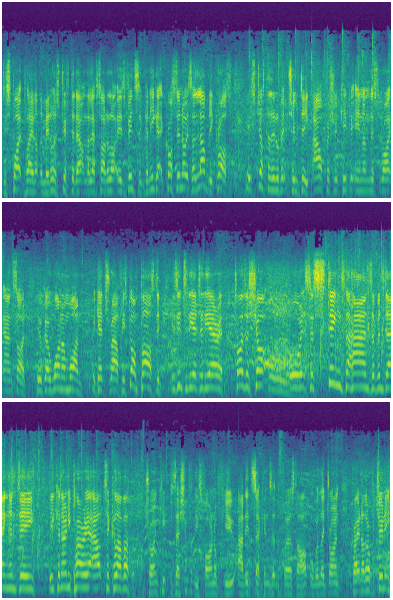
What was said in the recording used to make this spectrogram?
despite playing up the middle, has drifted out on the left side a lot. Is Vincent? Can he get across? No, it's a lovely cross. It's just a little bit too deep. Alpha should keep it in on this right hand side. He'll go one on one against Ralph. He's gone past him. He's into the edge of the area. Tries a shot. Oh, it just stings the hands of Andeng-Ndi. He can only parry it out to Glover. Try and keep possession for these final few added seconds at the first half, or will they try and create another opportunity?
